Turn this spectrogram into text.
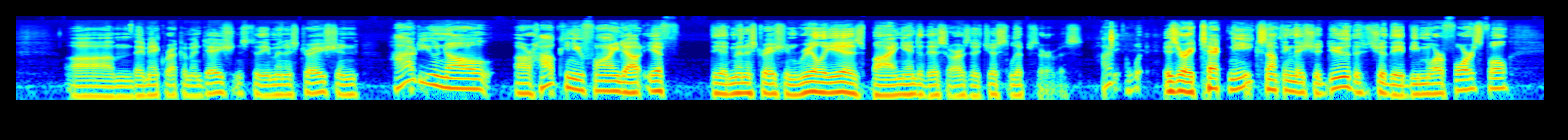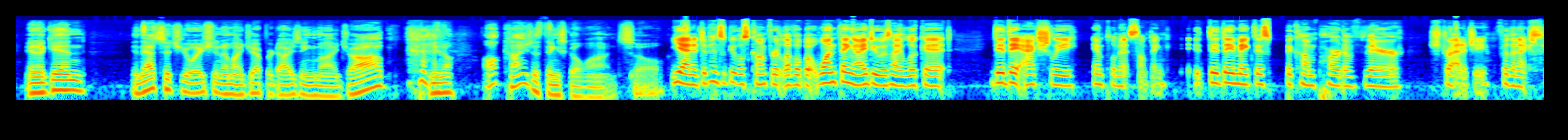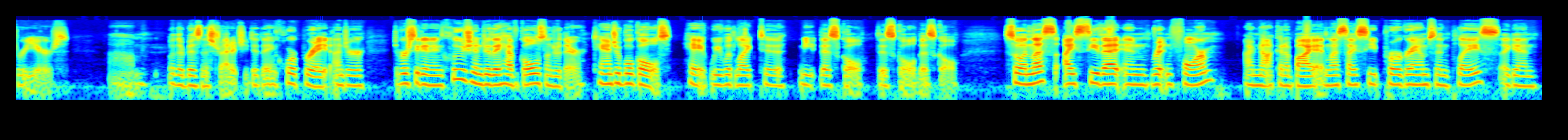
Um, they make recommendations to the administration. How do you know, or how can you find out if the administration really is buying into this, or is it just lip service? How do you, wh- is there a technique, something they should do? That should they be more forceful? And again, in that situation, am I jeopardizing my job? You know, all kinds of things go on. So Yeah, and it depends on people's comfort level. But one thing I do is I look at did they actually implement something? Did they make this become part of their strategy for the next three years? Um, or their business strategy? Did they incorporate under diversity and inclusion? Do they have goals under there? Tangible goals. Hey, we would like to meet this goal, this goal, this goal. So unless I see that in written form, I'm not going to buy it. Unless I see programs in place, again,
